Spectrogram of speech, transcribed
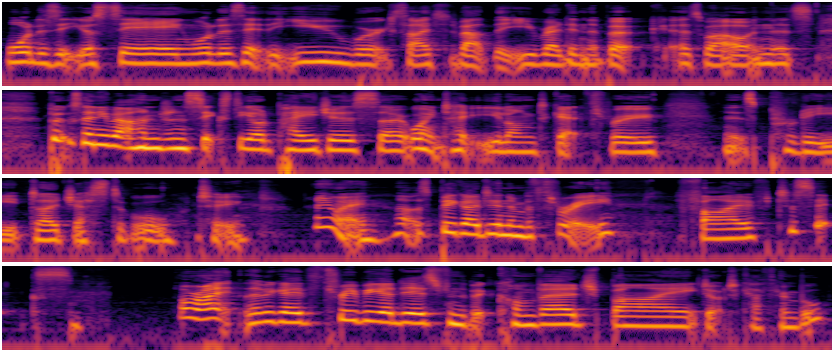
what is it you're seeing what is it that you were excited about that you read in the book as well and there's book's only about 160 odd pages so it won't take you long to get through and it's pretty digestible too Anyway, that was big idea number three, five to six. All right, there we go. Three big ideas from the book Converge by Dr. Catherine Ball.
